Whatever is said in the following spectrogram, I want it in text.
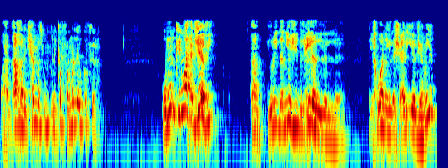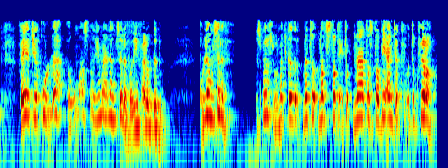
واحد آخر يتحمس ممكن يكفر من لا يكفره وممكن واحد جافي آه يريد أن يجد العلل لإخوانه الأشعرية الجميع فيأتي يقول لا هم أصلا جماعة لهم سلف هذه يفعلوا الددو. قل لهم سلف اصبر اصبر ما تقدر ما تستطيع ما تستطيع أن تكفره.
